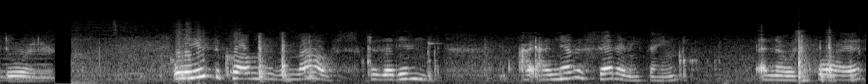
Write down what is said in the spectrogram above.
adored her. Well, they used to call me the mouse because I didn't I, I never said anything, and I was quiet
